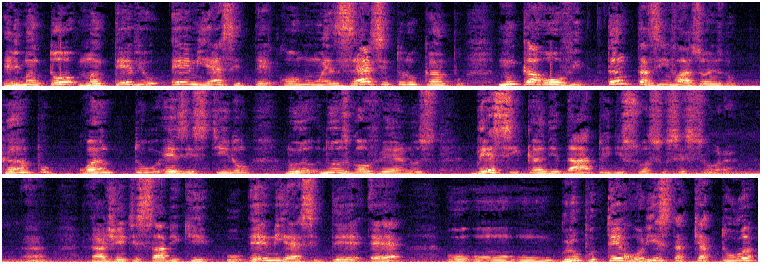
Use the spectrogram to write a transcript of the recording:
Ele mantou, manteve o MST como um exército no campo. Nunca houve tantas invasões do campo quanto existiram no, nos governos desse candidato e de sua sucessora. Né? A gente sabe que o MST é um, um, grupo terrorista que atua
